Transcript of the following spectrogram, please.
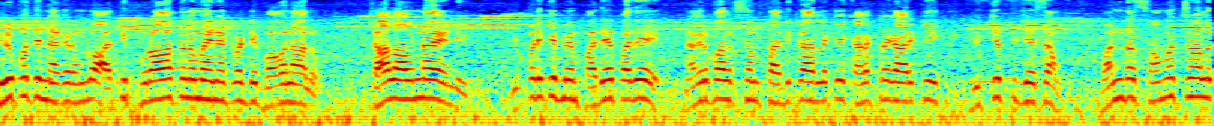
తిరుపతి నగరంలో అతి పురాతనమైనటువంటి భవనాలు చాలా ఉన్నాయండి. ఇప్పటికీ మేము పదే పదే నగరపాలక సంస్థ అధికారులకి కలెక్టర్ గారికి విజ్ఞప్తి చేశాం. వంద సంవత్సరాలు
